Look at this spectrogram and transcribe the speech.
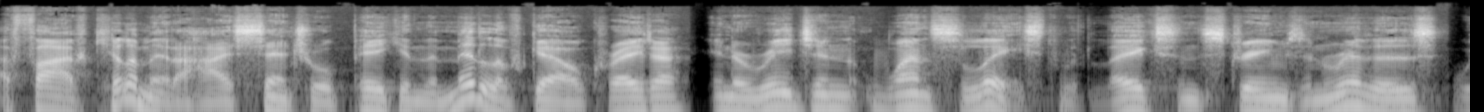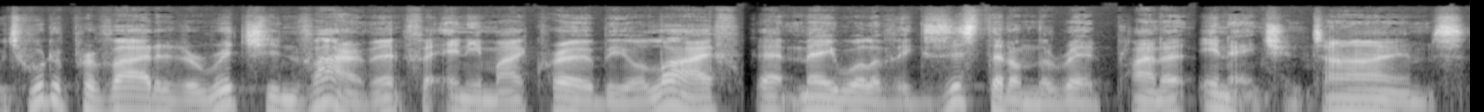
a 5 kilometre high central peak in the middle of Gale Crater, in a region once laced with lakes and streams and rivers, which would have provided a rich environment for any microbial life that may well have existed on the red planet in ancient times.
